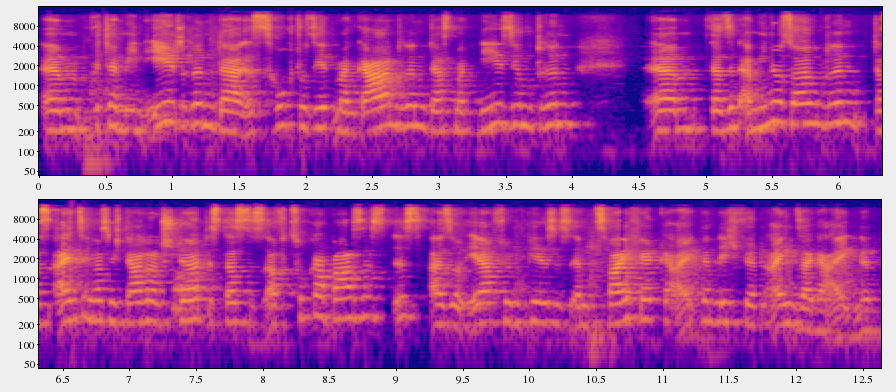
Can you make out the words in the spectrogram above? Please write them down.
ähm, Vitamin E drin, da ist hochdosiert Mangan drin, da ist Magnesium drin. Ähm, da sind Aminosäuren drin. Das Einzige, was mich daran stört, ist, dass es auf Zuckerbasis ist, also eher für ein PSSM2-Pferd geeignet, nicht für ein Einser geeignet.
